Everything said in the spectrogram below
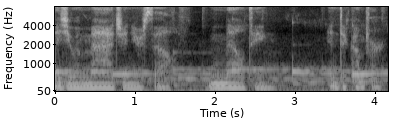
as you imagine yourself melting into comfort.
